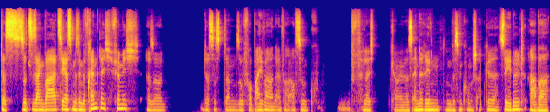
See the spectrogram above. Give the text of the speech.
das sozusagen war zuerst ein bisschen befremdlich für mich. Also, dass es dann so vorbei war und einfach auch so, vielleicht kann man über das Ende reden, so ein bisschen komisch abgesäbelt, aber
